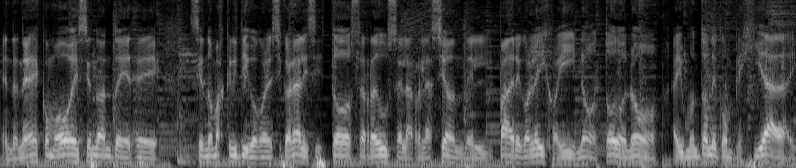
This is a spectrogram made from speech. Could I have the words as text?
¿Entendés? Como vos diciendo antes, de, siendo más crítico con el psicoanálisis, todo se reduce a la relación del padre con el hijo. Y no, todo no. Hay un montón de complejidad ahí.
